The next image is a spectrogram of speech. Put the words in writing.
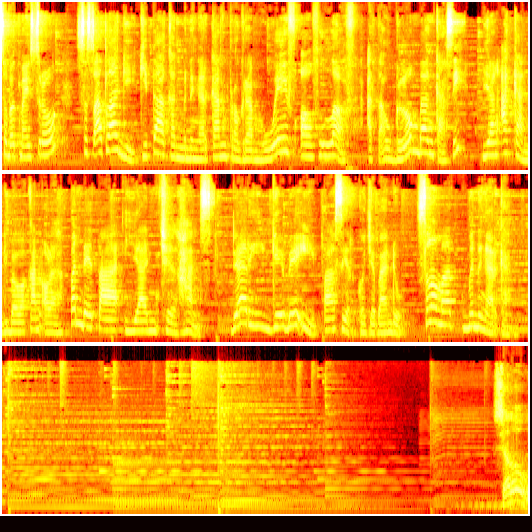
Sobat Maestro, sesaat lagi kita akan mendengarkan program Wave of Love atau Gelombang Kasih yang akan dibawakan oleh Pendeta Yance Hans dari GBI Pasir Koja Bandung. Selamat mendengarkan. Shalom,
